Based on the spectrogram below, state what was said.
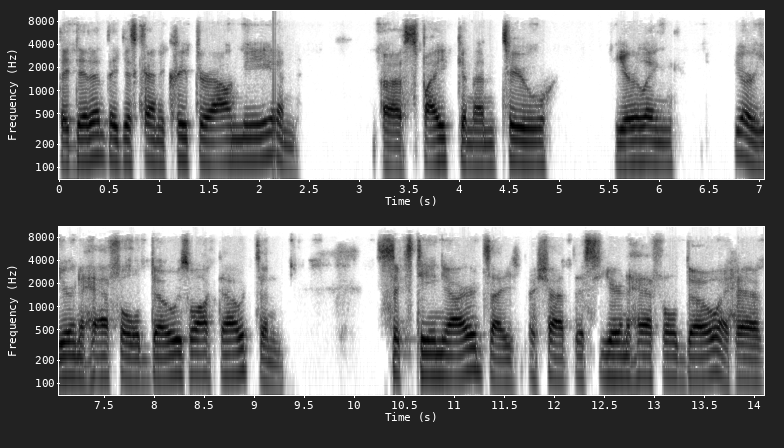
they didn't. They just kind of creeped around me and uh, Spike, and then two yearling or year and a half old does walked out and 16 yards. I, I shot this year and a half old doe. I have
